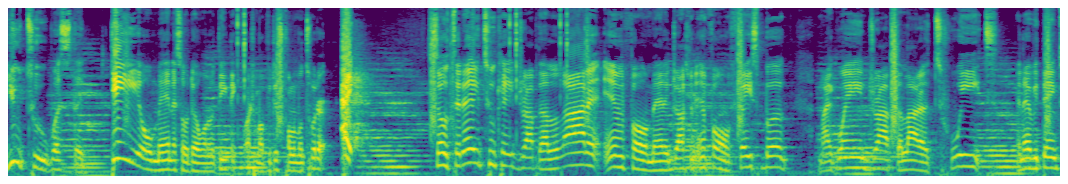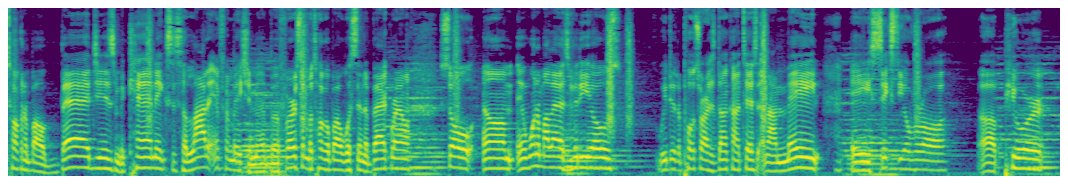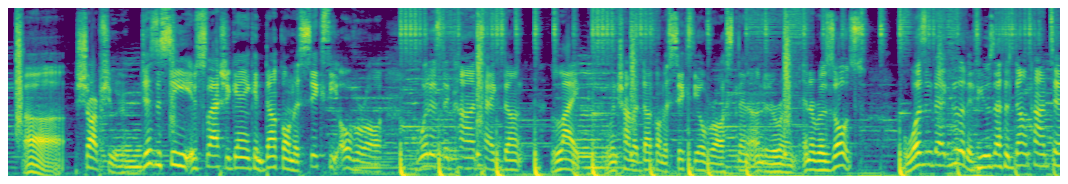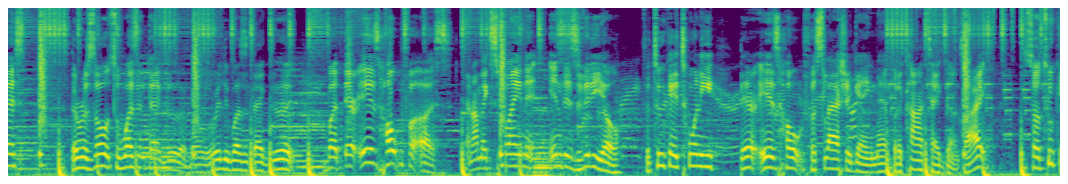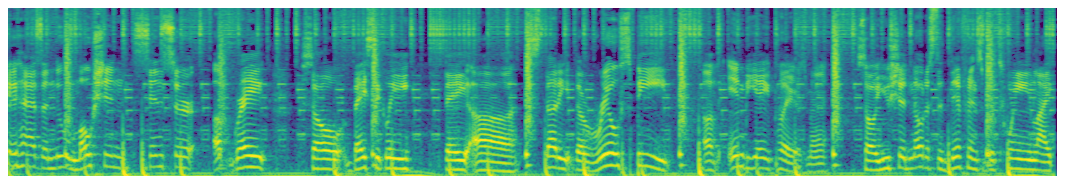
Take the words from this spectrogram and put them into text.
YouTube, what's the deal, man? That's to think. Thank you for watching my videos. Follow me on Twitter. Hey! So today, 2K dropped a lot of info, man. It dropped some info on Facebook. Mike Wang dropped a lot of tweets and everything talking about badges, mechanics. It's a lot of information, man. But first, I'm gonna talk about what's in the background. So, um, in one of my last videos, we did a posterized dunk contest, and I made a 60 overall uh, pure uh, sharpshooter just to see if Slasher Gang can dunk on a 60 overall. What is the contact dunk like when trying to dunk on a 60 overall standing under the rim? And the results wasn't that good. If you was at the dunk contest, the results wasn't that good, bro. It really wasn't that good. But there is hope for us, and I'm explaining it in this video. For 2K20, there is hope for Slasher Gang, man, for the contact dunks, alright? So 2K has a new motion sensor upgrade. So basically, they uh, study the real speed of NBA players, man. So you should notice the difference between like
